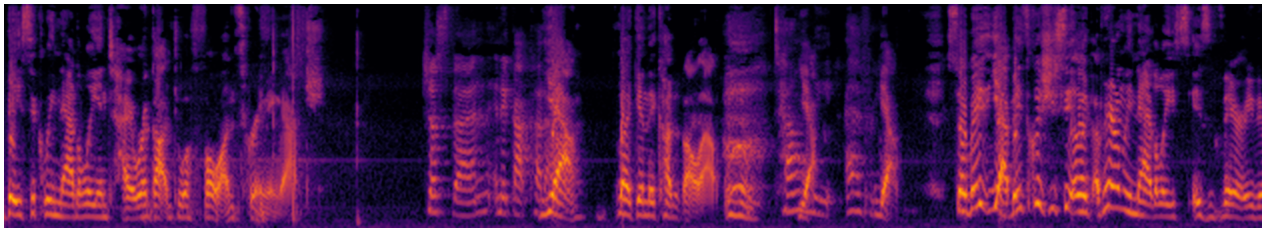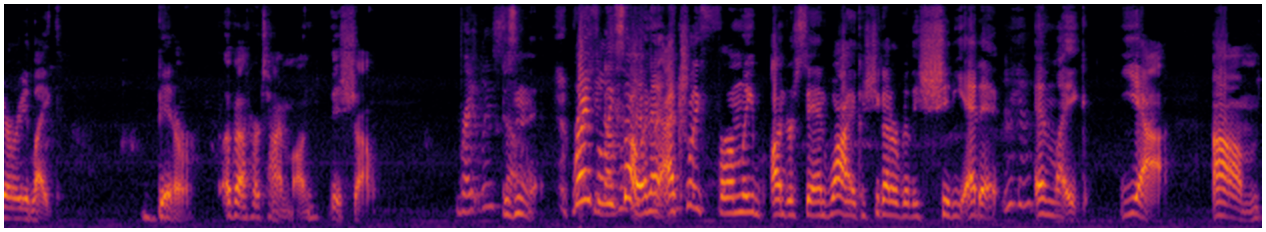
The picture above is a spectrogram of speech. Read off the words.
basically Natalie and Tyra got into a full on screaming match. Just then, and it got cut out. Yeah, like and they cut it all out. Mhm. Tell Yeah. me everything. Yeah. So ba- yeah, basically she see like apparently Natalie is very very like bitter about her time on this show. Rightly so. It? Rightfully so, and I actually firmly understand why because she got a really shitty edit Mhm. and like yeah, um,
